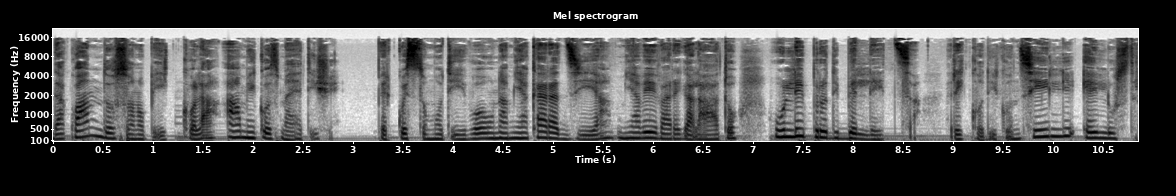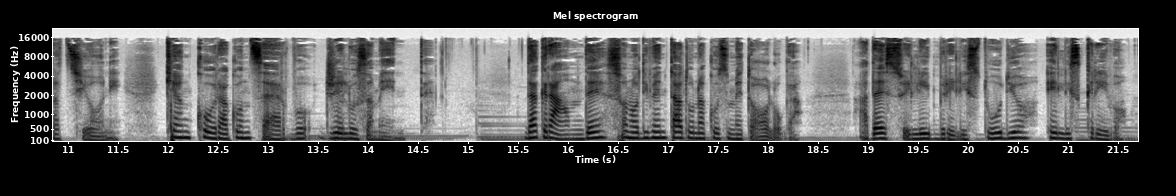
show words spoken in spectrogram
Da quando sono piccola amo i cosmetici. Per questo motivo una mia cara zia mi aveva regalato un libro di bellezza ricco di consigli e illustrazioni che ancora conservo gelosamente. Da grande sono diventata una cosmetologa. Adesso i libri li studio e li scrivo.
